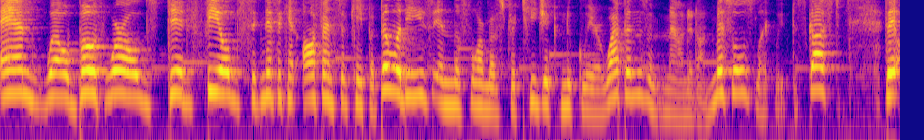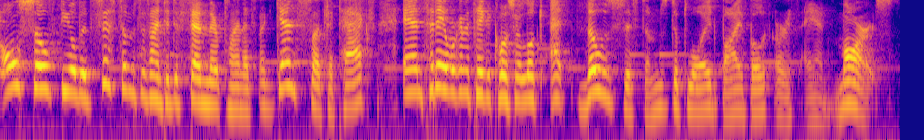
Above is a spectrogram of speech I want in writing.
And, well, both worlds did field significant offensive capabilities in the form of strategic nuclear weapons mounted on missiles, like we've discussed. They also fielded systems designed to defend their planets against such attacks, and today we're going to take a closer look at those systems deployed by both Earth and Mars.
